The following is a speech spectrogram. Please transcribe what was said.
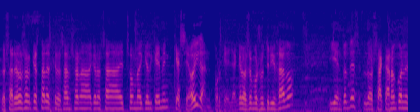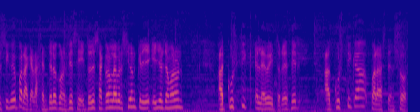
los arreglos orquestales que nos han sonado, que nos ha hecho Michael Kamen, que se oigan, porque ya que los hemos utilizado, y entonces lo sacaron con el single para que la gente lo conociese. Entonces sacaron la versión que ellos llamaron Acoustic Elevator, es decir, acústica para ascensor.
